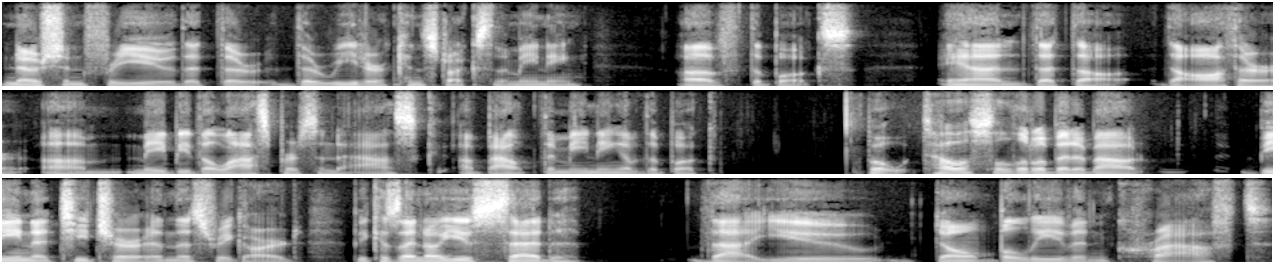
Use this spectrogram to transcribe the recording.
notion for you that the the reader constructs the meaning of the books, and that the the author um, may be the last person to ask about the meaning of the book. But tell us a little bit about being a teacher in this regard, because I know you said that you don't believe in craft.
